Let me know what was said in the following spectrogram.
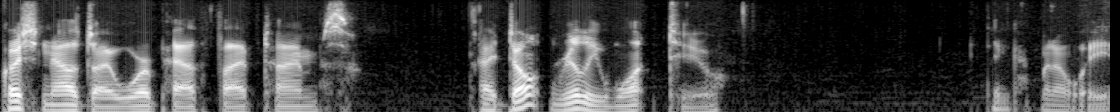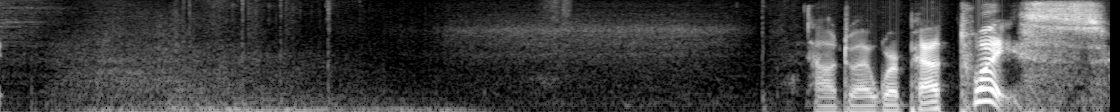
Question now is do I warpath five times? I don't really want to. I think I'm gonna wait. Now do I warpath twice?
